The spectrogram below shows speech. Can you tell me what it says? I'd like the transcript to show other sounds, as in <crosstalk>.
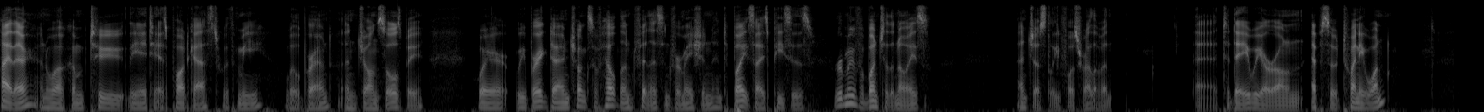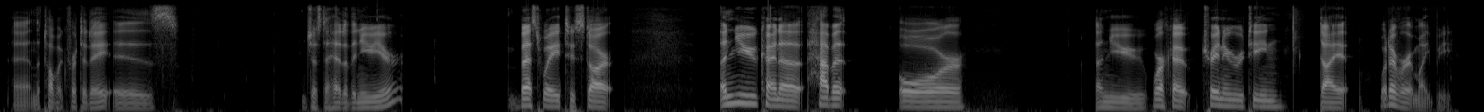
Hi there, and welcome to the ATS podcast with me, Will Brown, and John Soulsby, where we break down chunks of health and fitness information into bite sized pieces, remove a bunch of the noise, and just leave what's relevant. Uh, today we are on episode 21, and the topic for today is just ahead of the new year. Best way to start a new kind of habit or a new workout, training routine, diet, whatever it might be.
